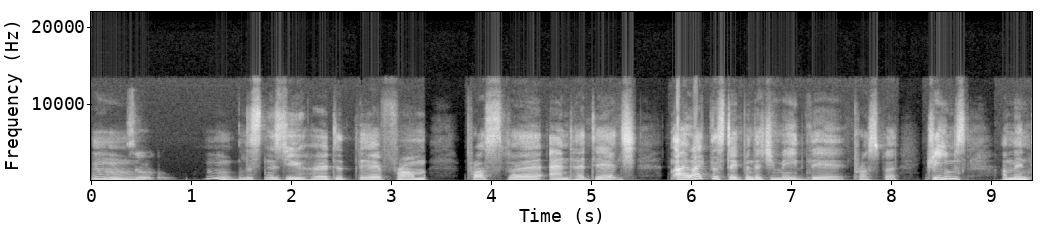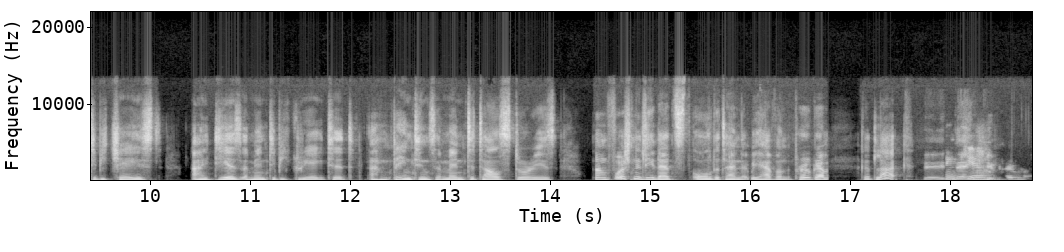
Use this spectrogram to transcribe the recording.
Mm. So Hmm, Listeners, you heard it there from Prosper and Hadej. I like the statement that you made there, Prosper. Dreams are meant to be chased, ideas are meant to be created, and paintings are meant to tell stories. Unfortunately, that's all the time that we have on the program. Good luck. okay, Thank thank you. you very much.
